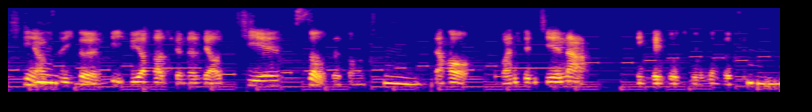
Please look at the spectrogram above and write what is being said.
西，信仰是一个人必须要全能了接受的东西，嗯然后完全接纳你可以做出的任何决定。嗯，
